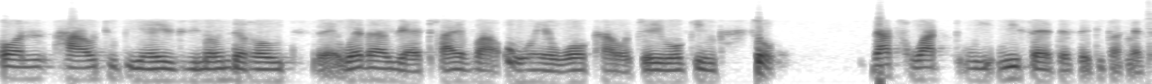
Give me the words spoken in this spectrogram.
on how to behave, you know, in the roads, uh, whether you're a driver or a walker or jaywalking. So that's what we, we said as a department.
